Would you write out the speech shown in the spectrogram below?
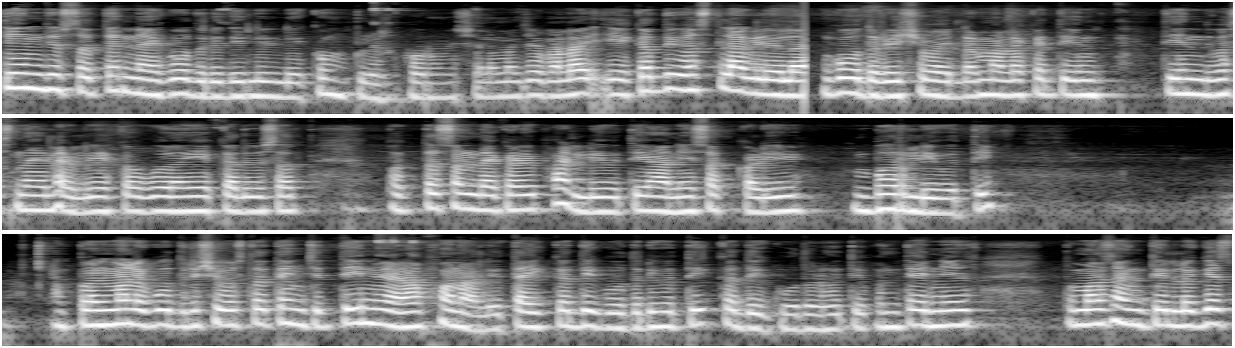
तीन दिवसात त्यांना एक गोदरी दिलेली आहे कंप्लीट करून म्हणजे मला एका दिवस लागलेला गोदरी शिवायला मला काही तीन तीन दिवस नाही लागले. एका गो एका दिवसात फक्त संध्याकाळी फाडली होती आणि सकाळी भरली होती. पण मला गोदरी शिवस्ता त्यांचे तीन वेळा फोन आले. ताई कधी गोदरी होती? कधी गोदरी होती? पण त्यांनी तुम्हाला सांगते लगेच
